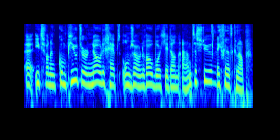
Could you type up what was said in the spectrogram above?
uh, iets van een computer nodig hebt om zo'n robotje dan aan te sturen. Ik vind het knap.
